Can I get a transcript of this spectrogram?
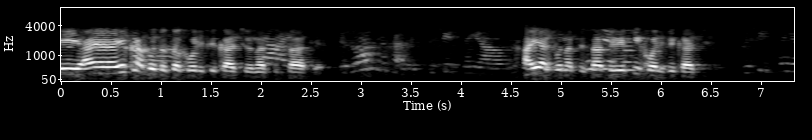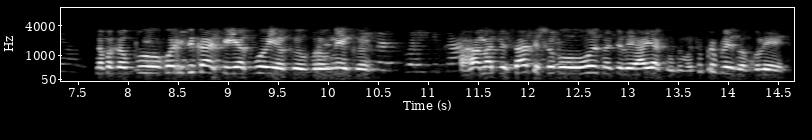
І, а яка буде то кваліфікацію написати? Едуард Михайлович, пишіть заяву. А як би написати, в якій кваліфікації? Пишіть заяву. Ну, поки в кваліфікації, як ви, як правник, ага, написати, щоб ви визначили, а як ви думаєте, приблизно, коли,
